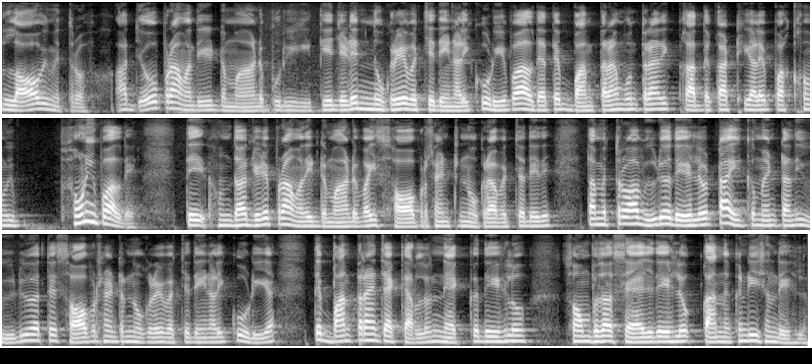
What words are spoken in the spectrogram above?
ਲਓ ਵੀ ਮਿੱਤਰੋ, ਅੱਜ ਉਹ ਭਰਾਵਾਂ ਦੀ ਡਿਮਾਂਡ ਪੂਰੀ ਕੀਤੀ ਹੈ, ਜਿਹੜੇ ਨੁਕਰੇ ਬੱਚੇ ਦੇਣ ਵਾਲੀ ਘੋੜੀ ਭਾਲਦੇ ਆ ਤੇ ਬੰਤਰਾਂ ਬੁੰਤਰਾਂ ਦੀ ਕੱਦ ਕਾਠੀ ਵਾਲੇ ਪੱਖੋਂ ਵੀ ਸੋਹਣੀ ਭਾਲਦੇ ਤੇ ਹੁੰਦਾ ਜਿਹੜੇ ਭਰਾਵਾਂ ਦੀ ਡਿਮਾਂਡ ਬਾਈ 100% ਨੌਕਰਾ ਬੱਚਾ ਦੇ ਦੇ। ਤਾਂ ਮਿੱਤਰੋ ਆ ਵੀਡੀਓ ਦੇਖ ਲਿਓ 2.5 ਮਿੰਟਾਂ ਦੀ ਵੀਡੀਓ ਆ ਤੇ 100% ਨੌਕਰੇ ਬੱਚੇ ਦੇਣ ਵਾਲੀ ਘੋੜੀ ਆ। ਤੇ ਬੰਤਰਾਂ ਚੈੱਕ ਕਰ ਲਓ ਨੈਕ ਦੇਖ ਲਓ, ਸੌਂਬ ਦਾ ਸਾਈਜ਼ ਦੇਖ ਲਿਓ, ਕੰਨ ਕੰਡੀਸ਼ਨ ਦੇਖ ਲਓ।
